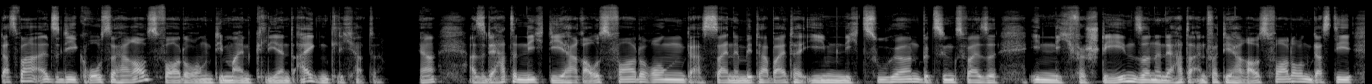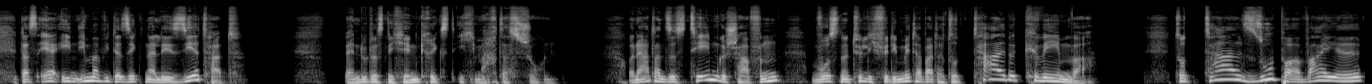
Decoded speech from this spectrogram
das war also die große Herausforderung, die mein Klient eigentlich hatte. Ja, also der hatte nicht die Herausforderung, dass seine Mitarbeiter ihm nicht zuhören bzw. ihn nicht verstehen, sondern er hatte einfach die Herausforderung, dass die, dass er ihnen immer wieder signalisiert hat, wenn du das nicht hinkriegst, ich mach das schon. Und er hat ein System geschaffen, wo es natürlich für die Mitarbeiter total bequem war. Total super, weil,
